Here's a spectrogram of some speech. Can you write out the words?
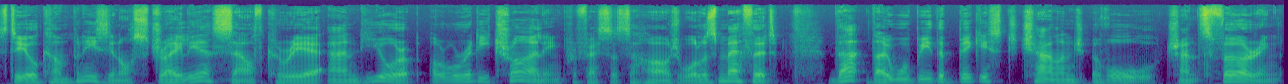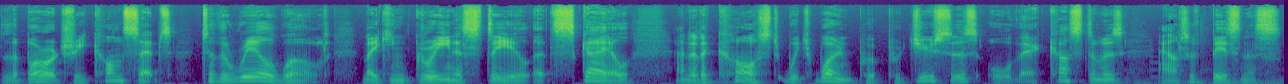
Steel companies in Australia, South Korea, and Europe are already trialling Professor Sahajwalla's method. That, though, will be the biggest challenge of all transferring laboratory concepts to the real world, making greener steel at scale and at a cost which won't put producers or their customers out of business.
